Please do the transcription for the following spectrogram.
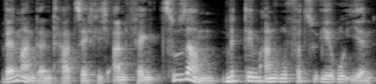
wenn man dann tatsächlich anfängt zusammen mit dem Anrufer zu eruieren.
